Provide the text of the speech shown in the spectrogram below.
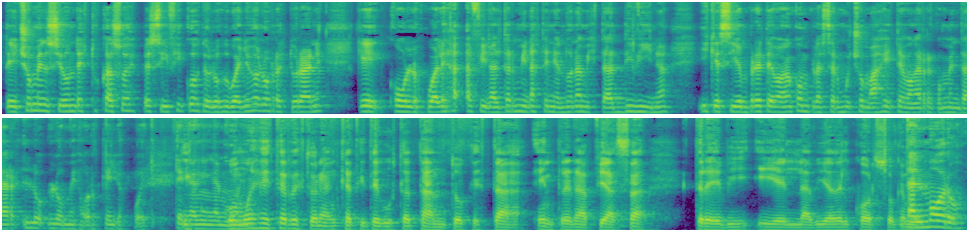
te he hecho mención de estos casos específicos de los dueños de los restaurantes, que, con los cuales al final terminas teniendo una amistad divina y que siempre te van a complacer mucho más y te van a recomendar lo, lo mejor que ellos pueden, tengan en el mundo. ¿Cómo es este restaurante que a ti te gusta tanto? Que está entre la Piazza Trevi y en la Vía del Corso. Que Dalmoro.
